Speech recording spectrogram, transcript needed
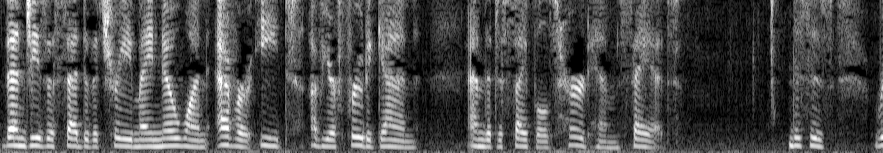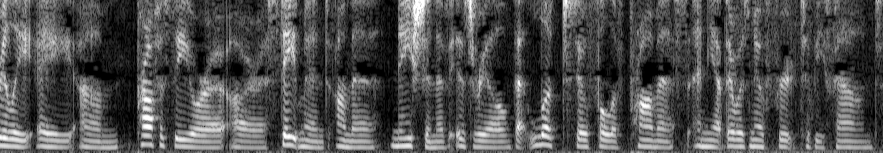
Then Jesus said to the tree, May no one ever eat of your fruit again. And the disciples heard him say it. This is really a um, prophecy or a, or a statement on the nation of Israel that looked so full of promise, and yet there was no fruit to be found.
